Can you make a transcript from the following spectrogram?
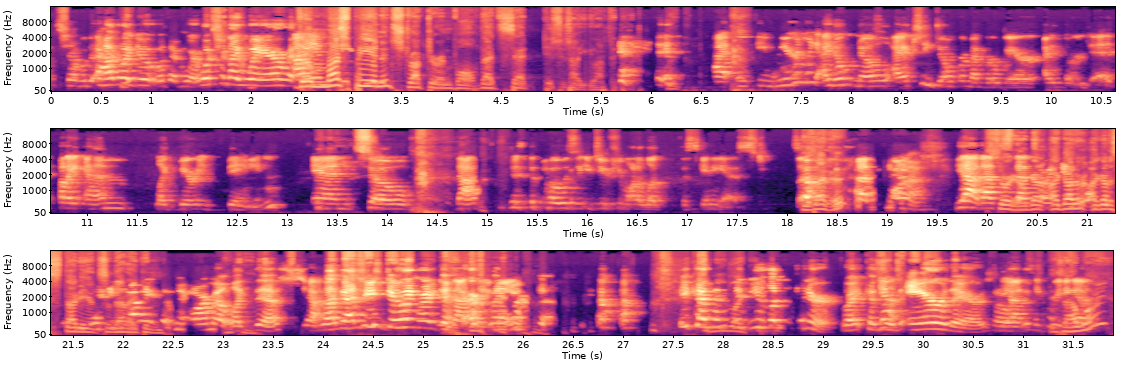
So how do I do it? What I'm? What should I wear? There am must be an instructor involved that said, this is how you have to do it. I, weirdly, I don't know. I actually don't remember where I learned it, but I am like very vain, and so that's just the pose that you do if you want to look the skinniest. So Is that it? Yeah. yeah, that's Sorry, that's I got, I got to, I got to study it so that I can. put my arm out like this. Yeah. Like that she's doing right there. Exactly. because You it's- need, like- you look thinner, right? Because Yeah. there's air there. So Yeah, it's it's like Is breathing that out. why?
